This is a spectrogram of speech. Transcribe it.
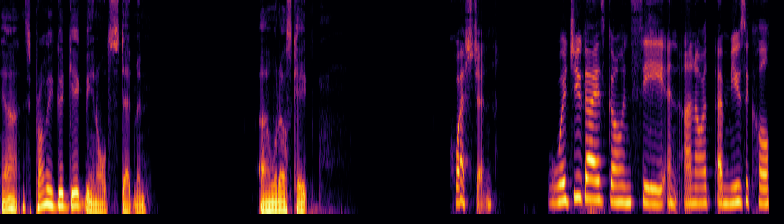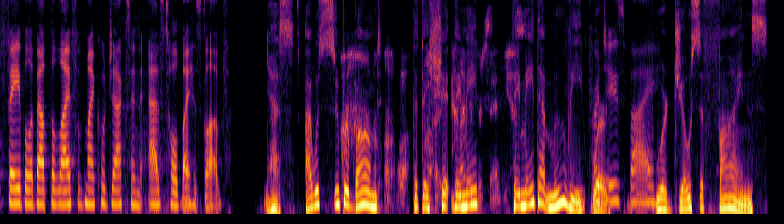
yeah, it's probably a good gig being old Stedman. Uh, what else, Kate? Question: Would you guys go and see an unorth- a musical fable about the life of Michael Jackson as told by his glove? Yes, I was super bummed that they shit. They made yes. they made that movie where Produced by where Joseph Fiennes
